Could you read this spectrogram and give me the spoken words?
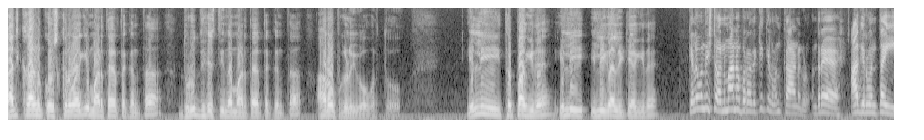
ರಾಜಕಾರಣಕ್ಕೋಸ್ಕರವಾಗಿ ಮಾಡ್ತಾ ಇರ್ತಕ್ಕಂಥ ದುರುದ್ದೇಶದಿಂದ ಮಾಡ್ತಾ ಇರ್ತಕ್ಕಂಥ ಆರೋಪಗಳು ಇವೆ ಹೊರತು. ಎಲ್ಲಿ ತಪ್ಪಾಗಿದೆ ಎಲ್ಲಿ ಇಲ್ಲಿಗಾಲಿಟಿ ಆಗಿದೆ? ಕೆಲವೊಂದಿಷ್ಟು ಅನುಮಾನ ಬರೋದಕ್ಕೆ ಕೆಲವೊಂದು ಕಾರಣಗಳು. ಅಂದರೆ ಆಗಿರುವಂಥ ಈ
